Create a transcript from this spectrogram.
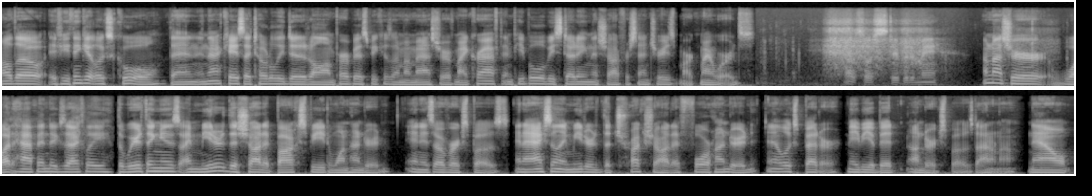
Although, if you think it looks cool, then in that case I totally did it all on purpose because I'm a master of my craft and people will be studying this shot for centuries, mark my words. That was so stupid of me. I'm not sure what happened exactly. The weird thing is I metered the shot at box speed 100 and it's overexposed. And I accidentally metered the truck shot at 400 and it looks better. Maybe a bit underexposed, I don't know. Now,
